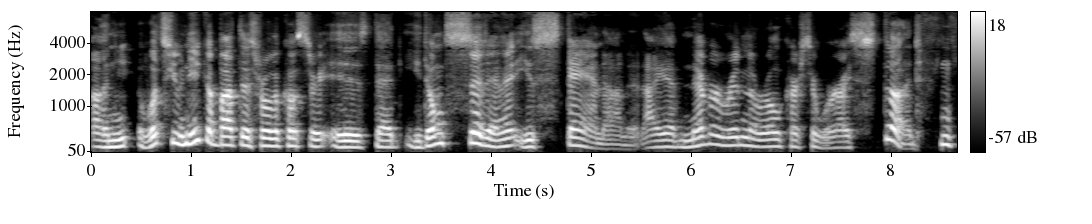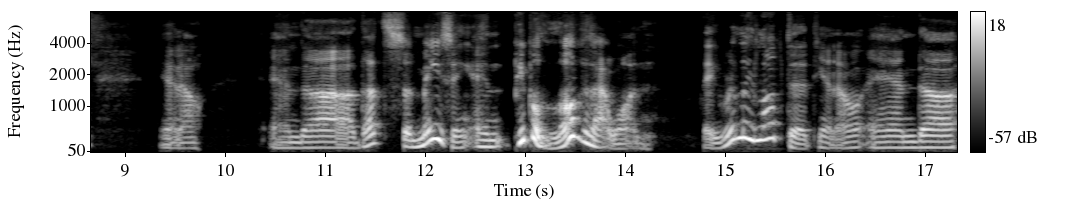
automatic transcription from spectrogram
un- what's unique about this roller coaster is that you don't sit in it; you stand on it. I have never ridden a roller coaster where I stood, you know, and uh, that's amazing. And people love that one; they really loved it, you know. And uh,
